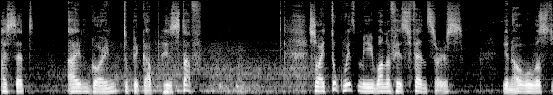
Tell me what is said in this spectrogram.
I said i'm going to pick up his stuff so I took with me one of his fencers, you know, who was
